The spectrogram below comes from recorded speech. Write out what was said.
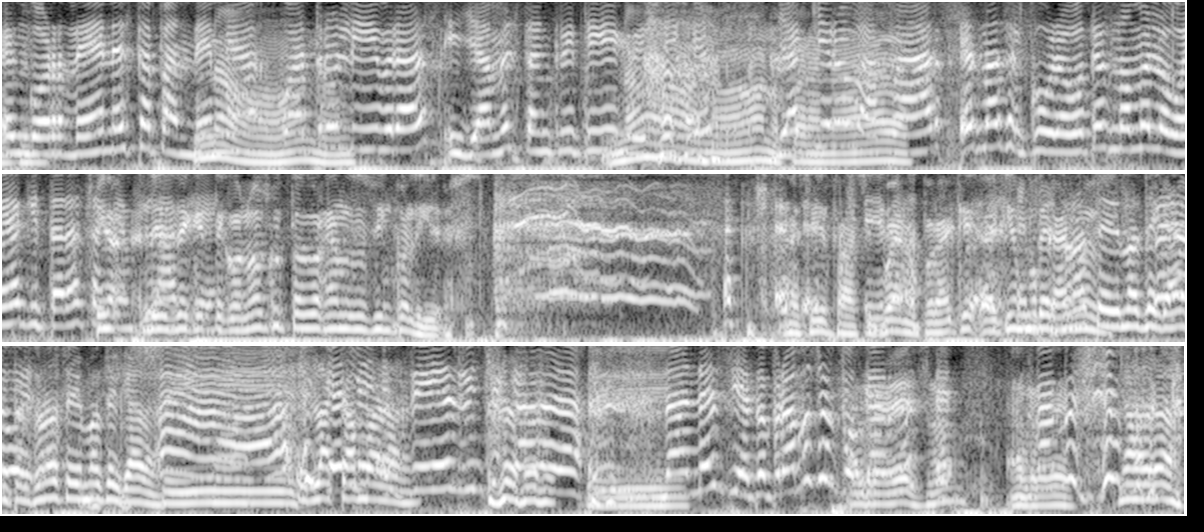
engordé en esta pandemia No, cuatro no. libras y ya me están critiquen. no, no ya quiero nada. bajar. Es más, el cubrebocas no me lo voy a quitar hasta Mira, que enflaque. desde que te conozco estás bajando esos 5 libras. Así de fácil. Bueno, pero hay que, hay que en persona enfocarnos. te ves más delgada, Pero en persona bueno. se ve más delgada. Ah, es la le- cámara. Sí, es pinche cámara. Sí. No, no es cierto, pero vamos a Al enfocarnos. revés, ¿no? en- Al vamos, revés. a.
